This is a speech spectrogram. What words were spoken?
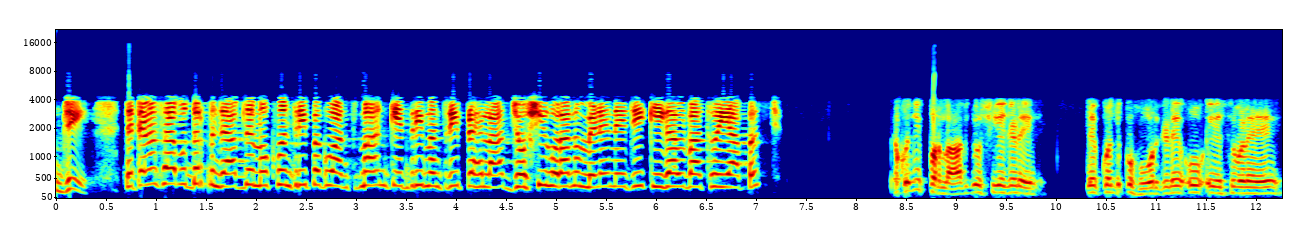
ਜੀ ਤੇ ਟੈਣਾ ਸਾਹਿਬ ਉਧਰ ਪੰਜਾਬ ਦੇ ਮੁੱਖ ਮੰਤਰੀ ਭਗਵੰਤ ਮਾਨ ਕੇਂਦਰੀ ਮੰਤਰੀ ਪ੍ਰਹਿਲਾਦ ਜੋਸ਼ੀ ਹੋਰਾਂ ਨੂੰ ਮਿਲੇ ਨੇ ਜੀ। ਕੀ ਗੱਲਬਾਤ ਹੋਈ ਆਪਸ 'ਚ? ਦੇਖੋ ਜੀ ਪ੍ਰਲਾਦ ਜੋਸ਼ੀ ਹੈ ਜਿਹੜੇ ਤੇ ਕੁਝ ਕੁ ਹੋਰ ਜਿਹੜੇ ਉਹ ਇਸ ਵੇਲੇ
